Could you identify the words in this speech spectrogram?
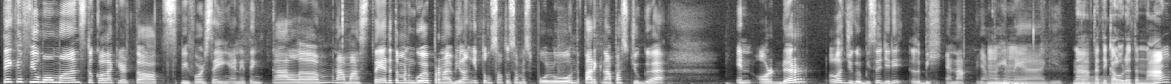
Take a few moments to collect your thoughts before saying anything. Kalem, namaste. Ada temen gue pernah bilang hitung 1 sampai 10, tarik napas juga. In order lo juga bisa jadi lebih enak nyampeinnya gitu. Nah ketika lo udah tenang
